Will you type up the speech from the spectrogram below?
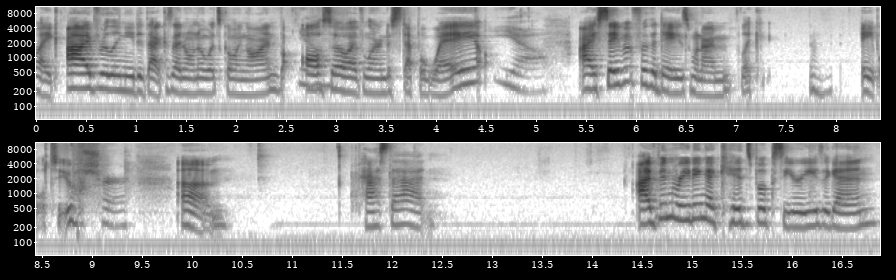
Like I've really needed that because I don't know what's going on, but Yeah. also I've learned to step away. Yeah. I save it for the days when I'm like able to. Sure. Um, past that, I've been reading a kids' book series again.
